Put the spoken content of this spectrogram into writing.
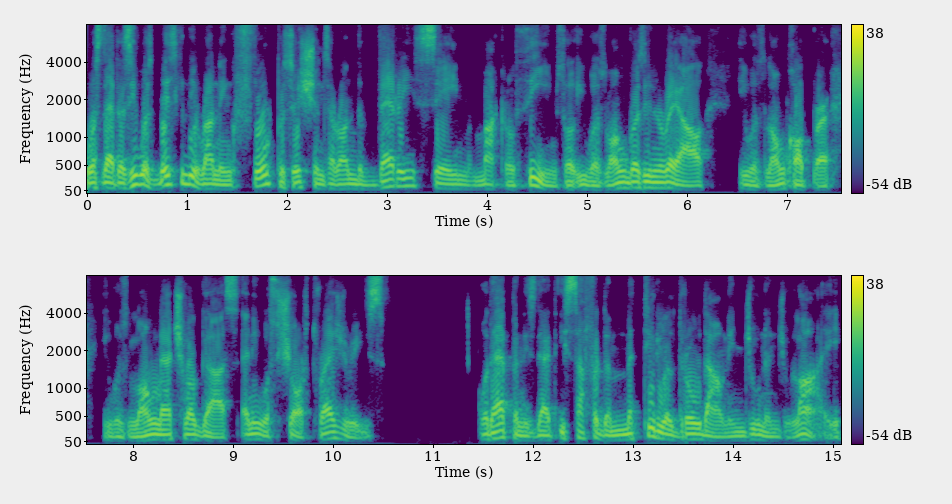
was that as he was basically running four positions around the very same macro theme, so he was long Brazilian real, he was long copper, he was long natural gas, and he was short treasuries. What happened is that he suffered a material drawdown in June and July,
